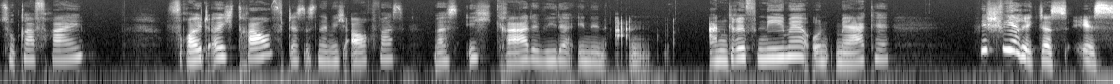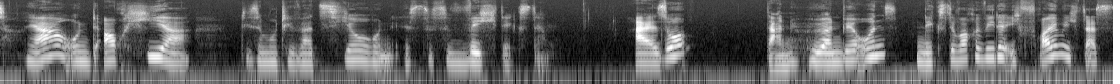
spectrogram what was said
zuckerfrei. Freut euch drauf, das ist nämlich auch was, was ich gerade wieder in den An Angriff nehme und merke, wie schwierig das ist. Ja, und auch hier, diese Motivation ist das Wichtigste. Also, dann hören wir uns nächste Woche wieder. Ich freue mich, dass,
